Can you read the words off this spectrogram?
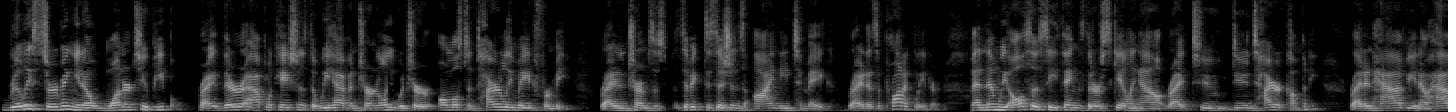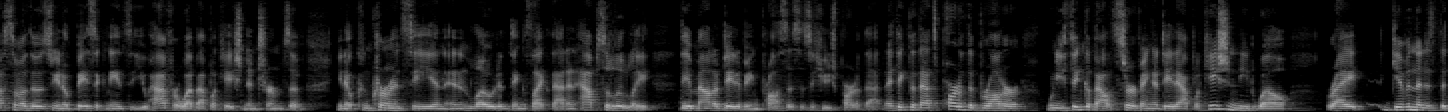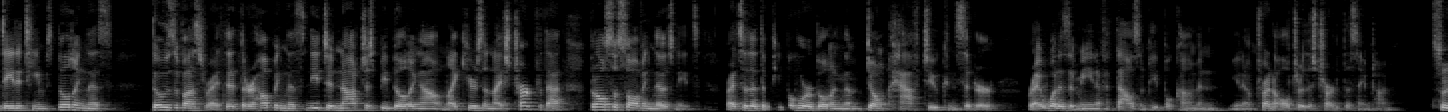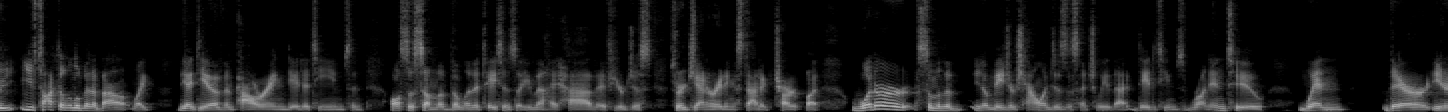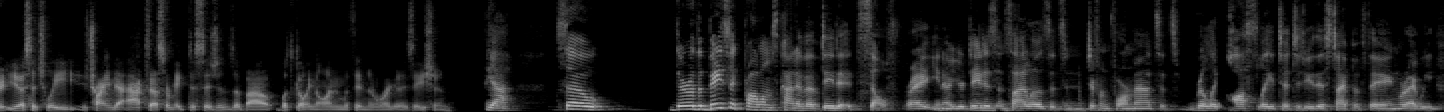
really serving, you know, one or two people, right? There are applications that we have internally which are almost entirely made for me, right? In terms of specific decisions I need to make, right, as a product leader. And then we also see things that are scaling out, right, to the entire company, right? And have, you know, have some of those, you know, basic needs that you have for web application in terms of, you know, concurrency and, and load and things like that. And absolutely the amount of data being processed is a huge part of that. And I think that that's part of the broader, when you think about serving a data application need well, right? Given that it's the data teams building this, those of us, right, that, that are helping this need to not just be building out like, here's a nice chart for that, but also solving those needs, right? So that the people who are building them don't have to consider, right, what does it mean if a thousand people come and, you know, try to alter this chart at the same time? So you've talked a little bit about like the idea of empowering data teams and also some of the limitations that you might have if you're just sort of generating a static chart. But what are some of the you know major challenges essentially that data teams run into when they're you know essentially trying to access or make decisions about what's going on within an organization. Yeah. So there are the basic problems kind of of data itself, right? You know, your data is in silos, it's in different formats, it's really costly to, to do this type of thing, right? We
